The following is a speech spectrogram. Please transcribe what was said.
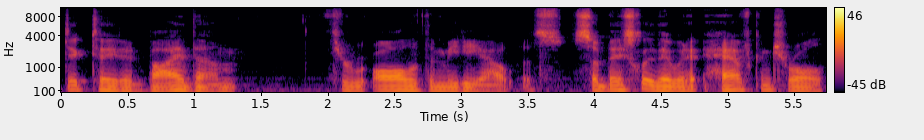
dictated by them through all of the media outlets. So basically, they would have control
